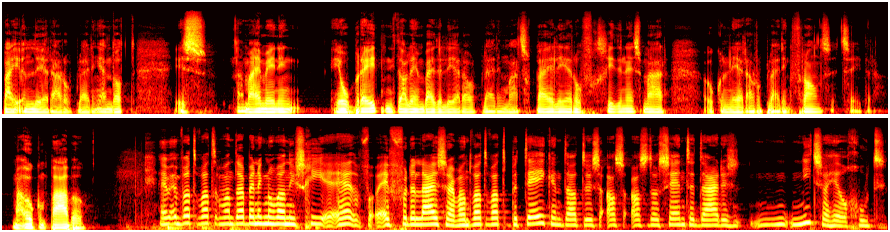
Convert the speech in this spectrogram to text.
bij een leraaropleiding. En dat is naar mijn mening heel breed, niet alleen bij de leraaropleiding maatschappijleer of geschiedenis, maar ook een leraaropleiding Frans, et cetera. Maar ook een PABO. En wat, wat, want daar ben ik nog wel nieuwsgierig, hè, even voor de luisteraar. Want wat, wat betekent dat dus als, als docenten daar dus niet zo heel goed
